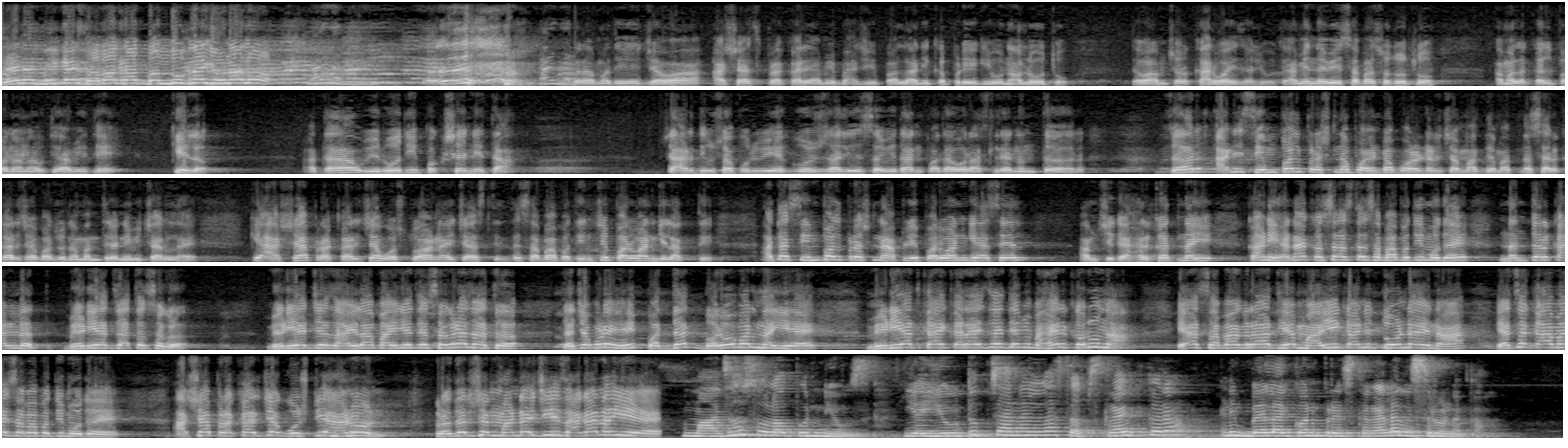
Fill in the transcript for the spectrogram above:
नाही नाही मी काही सभागृहात बंदूक नाही घेऊन आलो. मध्ये जेव्हा अशाच प्रकारे आम्ही भाजीपाला आणि कपडे घेऊन आलो होतो तेव्हा आमच्यावर कारवाई झाली होती. आम्ही नवे सभासद होतो. आम्हाला कल्पना नव्हती आम्ही ते केलं. आता विरोधी पक्ष नेता चार दिवसापूर्वी एक गोष्ट झाली संविधान पदावर असल्यानंतर जर आणि सिंपल प्रश्न पॉईंट ऑफ ऑर्डरच्या माध्यमातून सरकारच्या बाजूने मंत्र्यांनी विचारलाय की अशा प्रकारच्या वस्तू आणायच्या असतील तर सभापतींची परवानगी लागते. आता सिंपल प्रश्न आपली परवानगी असेल आमची काही हरकत नाही. कारण ह्यांना कसं असतं सभापती मध्ये नंतर काढलं मीडियात जातं सगळं. मीडियात जे जायला पाहिजे ते सगळं जातं. त्याच्यामुळे ही पद्धत बरोबर नाहीये. मीडियात काय करायचं ते मी बाहेर करू ना. या सभागृहात हे माईक आणि तोंड आहे ना याचं काम आहे सभापती महोदय अशा प्रकारच्या गोष्टी आणून प्रदर्शन मांडायची जागा जागा नाहीये. माझं सोलापूर न्यूज या यूट्यूब चॅनलला सबस्क्राईब करा आणि बेल आयकॉन प्रेस करायला विसरू नका.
